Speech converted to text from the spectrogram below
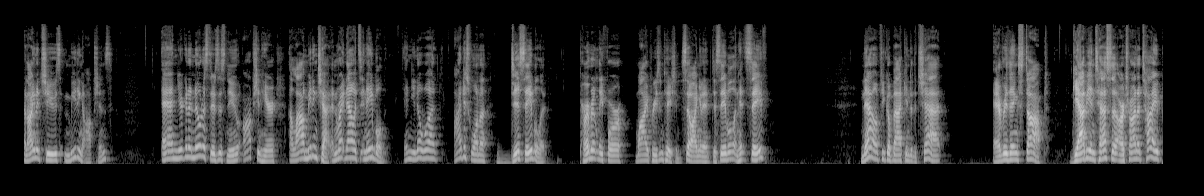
and I'm going to choose meeting options. And you're going to notice there's this new option here, allow meeting chat. And right now it's enabled. And you know what? I just want to disable it permanently for my presentation. So I'm going to disable and hit save. Now, if you go back into the chat, everything stopped. Gabby and Tessa are trying to type,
